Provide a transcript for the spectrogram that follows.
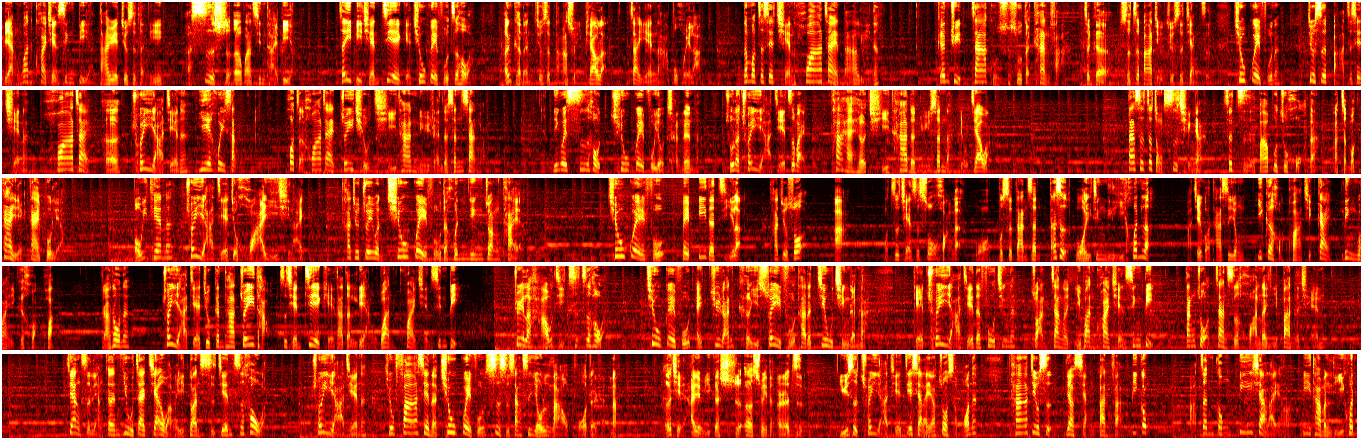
两万块钱新币啊，大约就是等于啊四十二万新台币啊。这一笔钱借给邱贵福之后啊，很可能就是打水漂了，再也拿不回了。那么这些钱花在哪里呢？根据扎古叔叔的看法，这个十之八九就是这样子。邱贵福呢，就是把这些钱呢花在和崔雅洁呢约会上，或者花在追求其他女人的身上了。因为事后邱贵福有承认了，除了崔雅洁之外，他还和其他的女生呢有交往。但是这种事情啊，是纸包不住火的啊，怎么盖也盖不了。某一天呢，崔雅洁就怀疑起来，他就追问邱贵福的婚姻状态啊。邱贵福被逼得急了，他就说啊，我之前是说谎了，我不是单身，但是我已经离婚了。啊！结果他是用一个谎话去盖另外一个谎话，然后呢，崔雅杰就跟他追讨之前借给他的两万块钱新币。追了好几次之后啊，邱贵福哎，居然可以说服他的旧情人呐，给崔雅杰的父亲呢转账了一万块钱新币，当做暂时还了一半的钱。这样子两个人又在交往了一段时间之后啊，崔雅杰呢。就发现了邱贵福事实上是有老婆的人呐，而且还有一个十二岁的儿子。于是崔雅杰接下来要做什么呢？他就是要想办法逼宫，把真宫逼下来啊，逼他们离婚。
